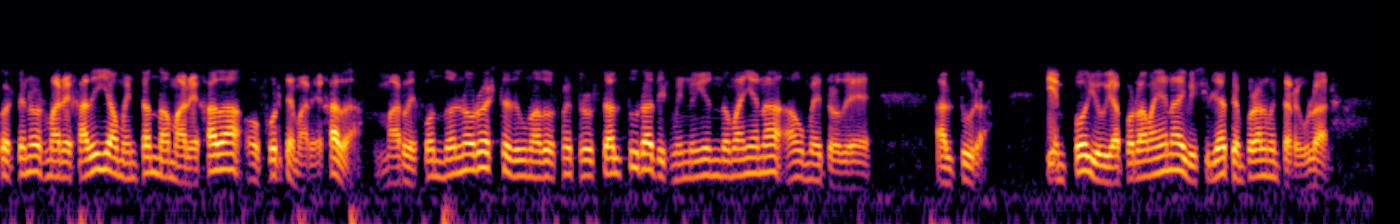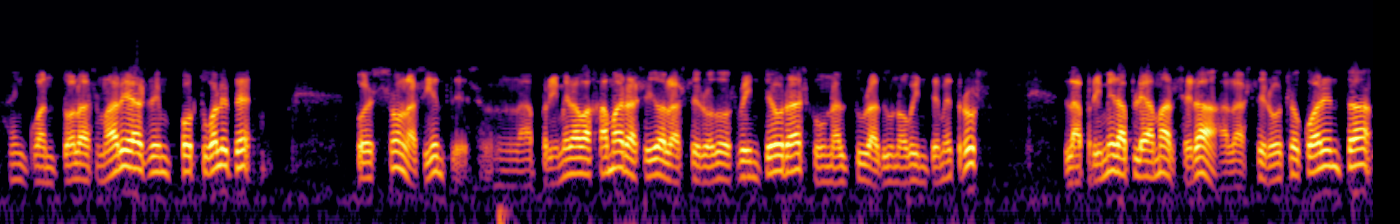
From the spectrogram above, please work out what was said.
pues tenemos marejadilla aumentando a marejada o fuerte marejada. Mar de fondo el noroeste de 1 a 2 metros de altura, disminuyendo mañana a un metro de altura. Tiempo, lluvia por la mañana y visibilidad temporalmente regular. En cuanto a las mareas en Portugalete, pues son las siguientes. La primera bajamar ha sido a las 02.20 horas con una altura de 1,20 metros. La primera pleamar será a las 08.40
